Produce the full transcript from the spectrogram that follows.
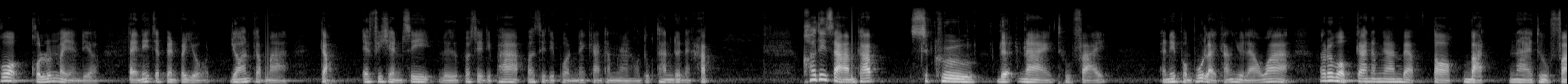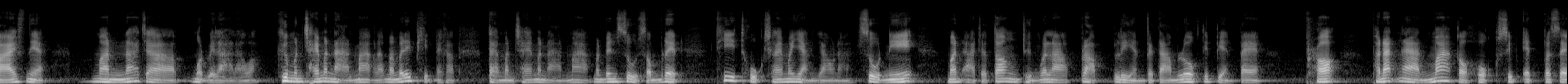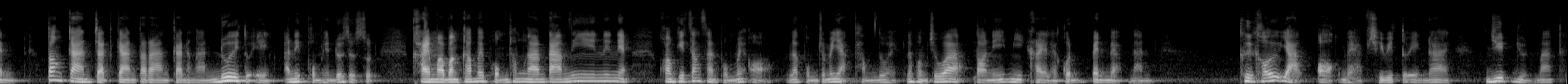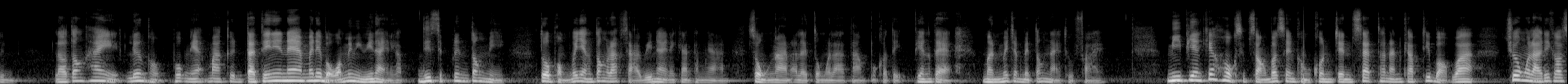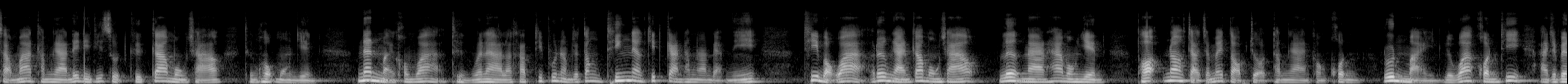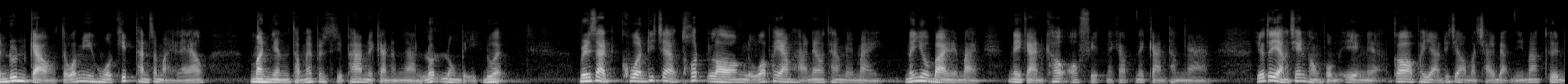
พวกคนรุ่นใหม่อย่างเดียว แต่นี่จะเป็นประโยชน์ย้อนกลับมากับ efficiency หรือประสิทธิภาพประสิทธิผลในการทำงานของทุกท่านด้วยนะครับ ข้อที่ 3 ครับ screw the 9 to 5อันนี้ผมพูดหลายครั้งอยู่แล้วว่า ระบบการทำงานแบบตอกบัตร9 to 5เนี่ยมันน่าจะหมดเวลาแล้วอะคือมันใช้มานานมากแล้ว มันไม่ได้ผิดนะครับ แต่มันใช้มานานมาก มันเป็นสูตรสำเร็จที่ถูกใช้มาอย่างยาวนาน สูตรนี้ มันอาจจะต้องถึงเวลาปรับเปลี่ยนไปตามโลกที่เปลี่ยนแปลง เพราะพนักงานมากกว่า 61%ต้องการจัดการตารางการทำงานด้วยตัวเอง อันนี้ผมเห็นด้วยสุดๆ ใครมาบังคับให้ผมทำงานตามนี่นี่เนี่ย ความคิดสร้างสรรค์ผมไม่ออก แล้วผมจะไม่อยากทำด้วย แล้วผมเชื่อว่าตอนนี้มีใครหลายคนเป็นแบบนั้น คือเขาอยากออกแบบชีวิตตัวเองได้ ยืดหยุ่นมากขึ้น เราต้องให้เรื่องของพวกนี้มากขึ้น แต่ที่แน่ๆไม่ได้บอกว่าไม่มีวินัยนะครับดิสซิ p ลินต้องมี ตัวผมก็ยังต้องรักษาวินัยในการทำงาน ส่งงานอะไรตรงเวลาตามปกติ เพียงแต่มันไม่จำเป็นต้อง9 to 5มีเพียงแค่ 62%ของคน Gen Z เท่านั้นครับ ที่บอกว่าช่วงเวลาที่เขาสามารถทำงานได้ดีที่สุดคือ 9 โมงเช้าถึง 6 โมงเย็น นั่นหมายความว่าถึงเวลาแล้วครับ ที่ผู้นำจะต้องทิ้งแนวคิดการทำงานแบบนี้ ที่บอกว่าเริ่มงาน 9 โมงเช้า เลิกงาน 5 โมงเย็น เพราะนอกจากจะไม่ตอบโจทย์ทำงานของคน รุ่นใหม่ หรือว่าคนที่อาจจะเป็นรุ่นเก่า แต่ว่ามีหัวคิดทันสมัยแล้ว มันยังทำให้ประสิทธิภาพในการทำงานลดลงไปอีกด้วย บริษัทควรที่จะทดลองหรือว่าพยายามหาแนวทางใหม่ๆ นโยบายใหม่ๆ ในการเข้าออฟฟิศนะครับในการทำงาน ยกตัวอย่างเช่นของผมเองเนี่ยก็พยายามที่จะเอามาใช้แบบนี้มากขึ้น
